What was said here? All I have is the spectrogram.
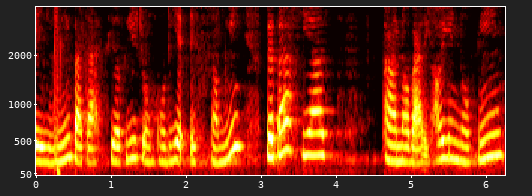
علمی و دستیابی جمهوری اسلامی به برخی از فناوری های نوین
